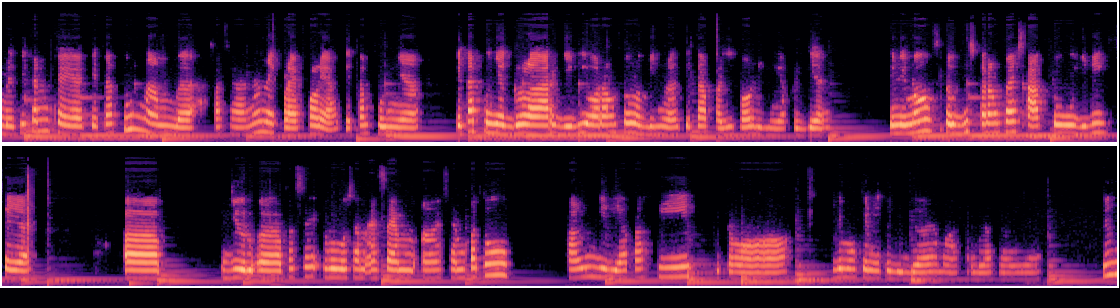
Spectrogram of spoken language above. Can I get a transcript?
berarti kan kayak kita tuh nambah pasarannya naik level ya. Kita punya kita punya gelar jadi orang tuh lebih kenal kita apalagi kalau di dunia kerja. Minimal setahu gue sekarang tuh S1 jadi kayak eh jur eh, apa sih lulusan SMA SMK tuh paling jadi apa sih gitu loh. Jadi mungkin itu juga yang latar belakangnya. Jadi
